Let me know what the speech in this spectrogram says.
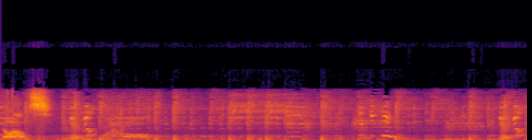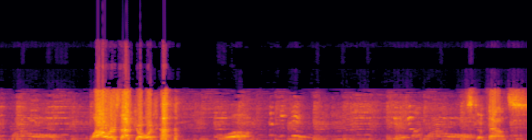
No outs. Wow, where's that going? wow. Still counts.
